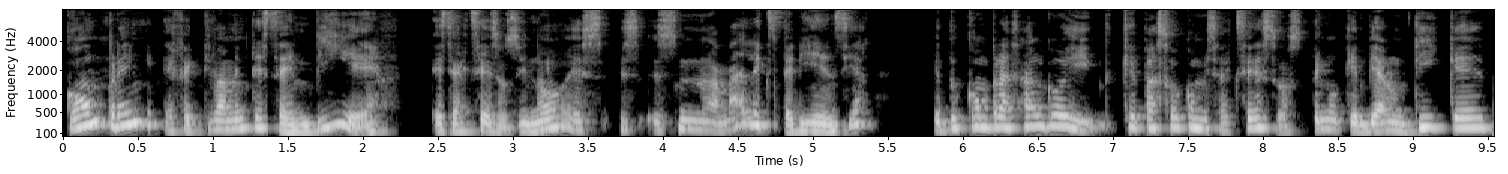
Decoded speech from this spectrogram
compren, efectivamente se envíe ese acceso. Si no, es, es, una mala experiencia que tú compras algo y ¿qué pasó con mis accesos? Tengo que enviar un ticket,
